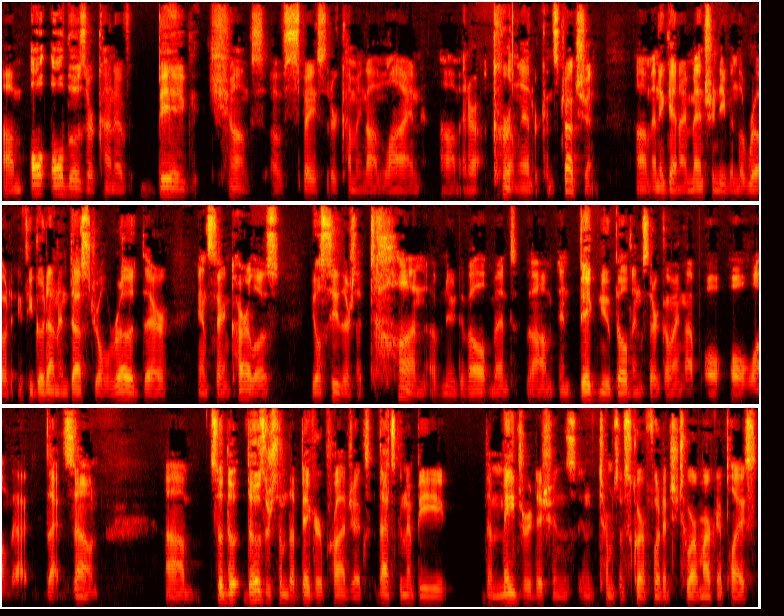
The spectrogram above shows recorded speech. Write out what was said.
Um, all, all, those are kind of big chunks of space that are coming online um, and are currently under construction. Um, and again, I mentioned even the road. If you go down Industrial Road there in San Carlos, you'll see there's a ton of new development um, and big new buildings that are going up all, all along that that zone. Um, so th- those are some of the bigger projects. That's going to be the major additions in terms of square footage to our marketplace,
